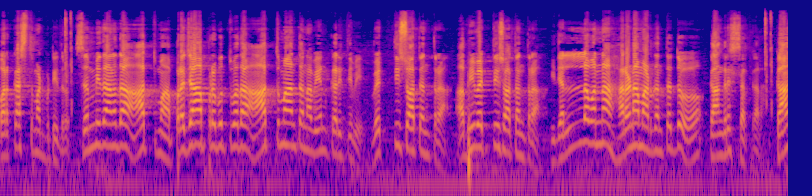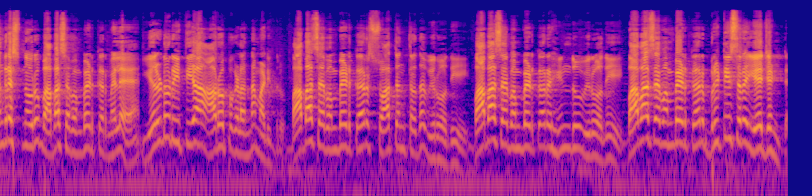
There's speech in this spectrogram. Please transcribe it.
ಬರ್ಖಾಸ್ತ್ ಮಾಡ್ಬಿಟ್ಟಿದ್ರು. ಸಂವಿಧಾನದ ಆತ್ಮ, ಪ್ರಜಾಪ್ರಭುತ್ವದ ಆತ್ಮ ಅಂತ ನಾವೇನ್ ಕರಿತೀವಿ? ವ್ಯಕ್ತಿ ಸ್ವಾತಂತ್ರ್ಯ ಅಭಿವ್ಯಕ್ತಿ ಸ್ವಾತಂತ್ರ್ಯ ಇದೆಲ್ಲವನ್ನ ಹರಣ ಮಾಡಿದಂತದ್ದು ಕಾಂಗ್ರೆಸ್ ಸರ್ಕಾರ. ಕಾಂಗ್ರೆಸ್ನವರು ಬಾಬಾ ಸಾಹೇಬ್ ಅಂಬೇಡ್ಕರ್ ಮೇಲೆ ಎರಡು ರೀತಿಯ ಆರೋಪಗಳನ್ನ ಮಾಡಿದ್ರು. ಬಾಬಾ ಸಾಹೇಬ್ ಅಂಬೇಡ್ಕರ್ ಸ್ವಾತಂತ್ರ್ಯದ ವಿರೋಧಿ ಬಾಬಾ ಸಾಹೇಬ್ ಅಂಬೇಡ್ಕರ್ ಹಿಂದೂ ವಿರೋಧಿ. ಬಾಬಾ ಸಾಹೇಬ್ ಅಂಬೇಡ್ಕರ್ ಬ್ರಿಟಿಷರ agent.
